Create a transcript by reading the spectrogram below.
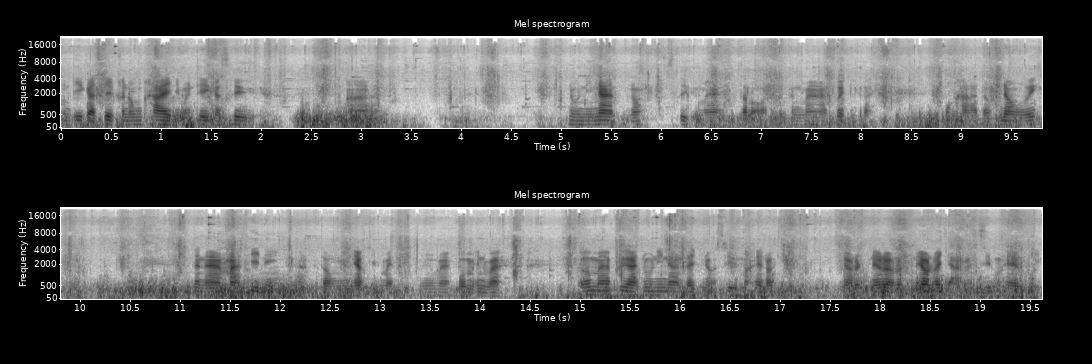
บางทีก็ซื้อขนมไข่บางทีก็ซื้ออ่านู่นนี่นั่นเนาะ ซื้อมาตลอดกันมากเพื่อนก็ได้บอขาดดอกพี่น้องเอ้ยนานมาที่นี่ต้องมีแนวติดไม้ติดมือมาผมเห็นว่า เออมาเพื่อนนู่นนี่นั่นได้เนาะซื้อมาให้เรากินแนวแนวเราแนวเราอยากซื้อมาให้เรากิน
